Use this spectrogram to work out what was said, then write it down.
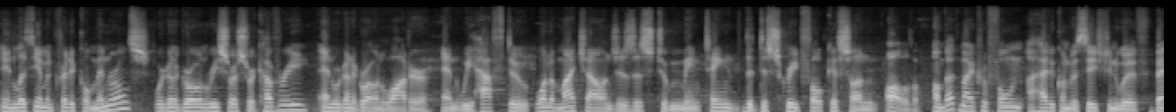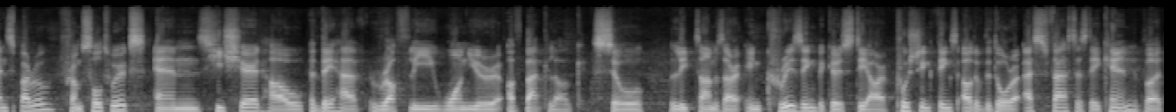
in lithium and critical minerals we're going to grow in resource recovery and we're going to grow in water. And we have to one of my challenges is to maintain the discrete focus on all of them on that microphone i had a conversation with ben sparrow from saltworks and he shared how they have roughly one year of backlog so lead times are increasing because they are pushing things out of the door as fast as they can, but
